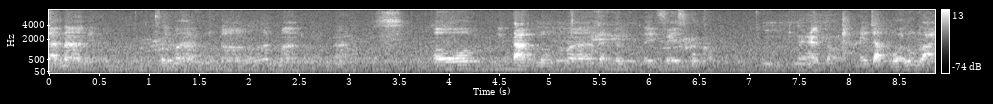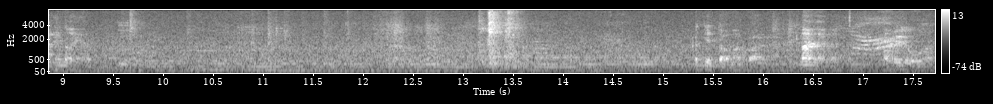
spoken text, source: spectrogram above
ด้านหน้าเนี่ยเคยมาหาคุณนานมาก Uh, เขา ติดตามคุณลุงมาจากในใน Facebook ครับอืมยังไงต่อให้จับหัวลูกหลานให้หน่อยครับ อืมก็ติดต่อมาก่อนมากเลยนะเขาไม่รู้ครับ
